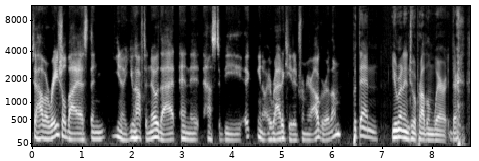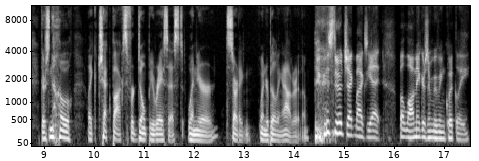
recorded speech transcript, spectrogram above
to have a racial bias, then, you know, you have to know that and it has to be, you know, eradicated from your algorithm. But then you run into a problem where there there's no like checkbox for don't be racist when you're starting when you're building an algorithm. There is no checkbox yet, but lawmakers are moving quickly.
